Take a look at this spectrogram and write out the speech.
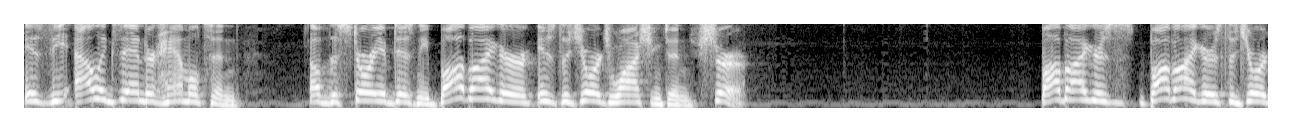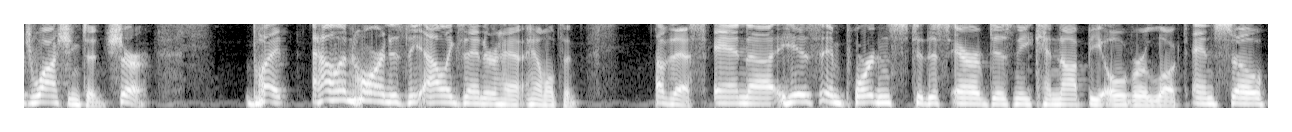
is the Alexander Hamilton of the story of Disney. Bob Iger is the George Washington, sure. Bob Iger's Bob Iger's the George Washington, sure. But Alan Horn is the Alexander ha Hamilton of this, and uh, his importance to this era of Disney cannot be overlooked. And so,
